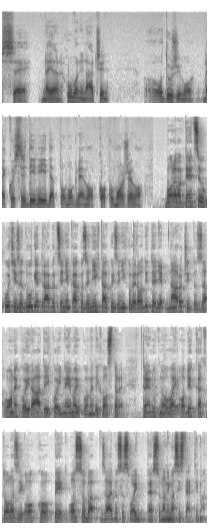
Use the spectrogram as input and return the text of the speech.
se na jedan humani način odužimo nekoj sredini i da pomognemo koliko možemo. Boravak dece u kući za duge dragocen je kako za njih, tako i za njihove roditelje, naročito za one koji rade i koji nemaju kome da ih ostave. Trenutno ovaj objekat dolazi oko pet osoba zajedno sa svojim personalnim asistentima.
